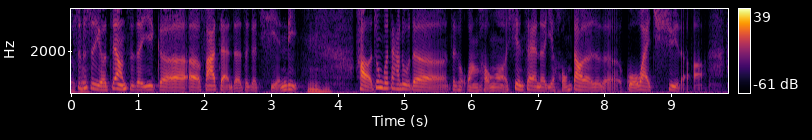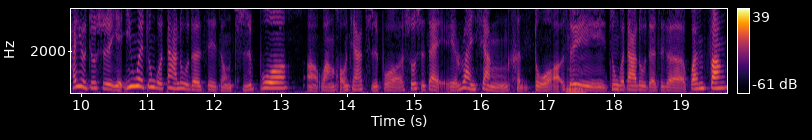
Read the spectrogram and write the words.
是不是有这样子的一个呃发展的这个潜力？嗯，好，中国大陆的这个网红哦，现在呢也红到了这个国外去了啊。还有就是，也因为中国大陆的这种直播。呃，网红加直播，说实在也乱象很多啊，所以中国大陆的这个官方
